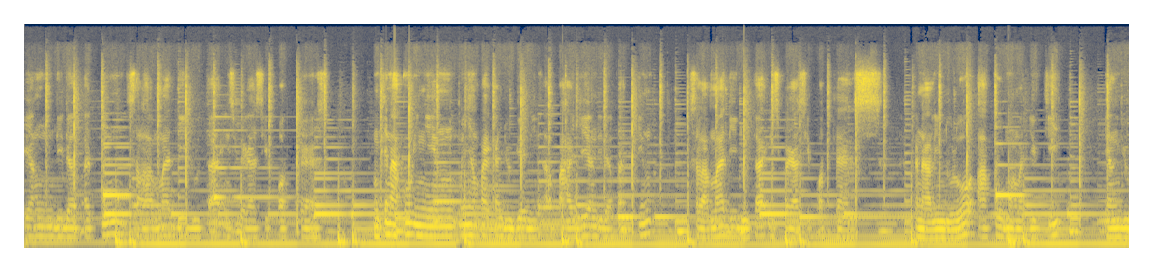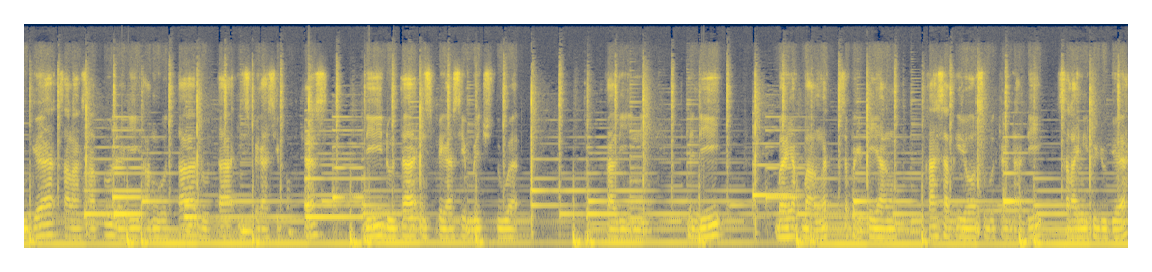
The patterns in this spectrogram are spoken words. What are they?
yang didapatin selama di Duta Inspirasi Podcast mungkin aku ingin menyampaikan juga nih apa aja yang didapatin selama di Duta Inspirasi Podcast. Kenalin dulu, aku Muhammad Yuki yang juga salah satu dari anggota Duta Inspirasi Podcast di Duta Inspirasi Bridge 2 kali ini. Jadi banyak banget seperti yang Kak Satrio sebutkan tadi. Selain itu juga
